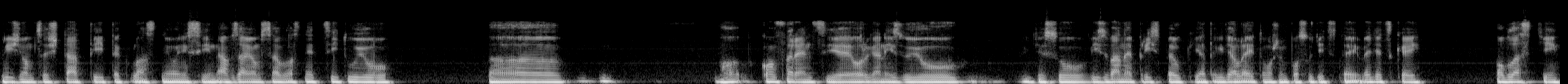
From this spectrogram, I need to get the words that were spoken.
krížom cez štáty, tak vlastne oni si navzájom sa vlastne citujú uh, konferencie organizujú, kde sú vyzvané príspevky a tak ďalej. To môžem posúdiť z tej vedeckej oblasti.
